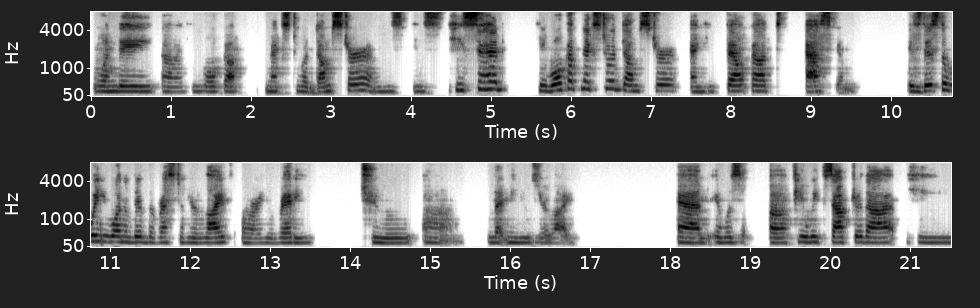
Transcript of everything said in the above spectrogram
one day uh, he woke up next to a dumpster and he's, he's, he said he woke up next to a dumpster and he felt God ask him, Is this the way you want to live the rest of your life, or are you ready to uh, let me use your life? And it was a few weeks after that, he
